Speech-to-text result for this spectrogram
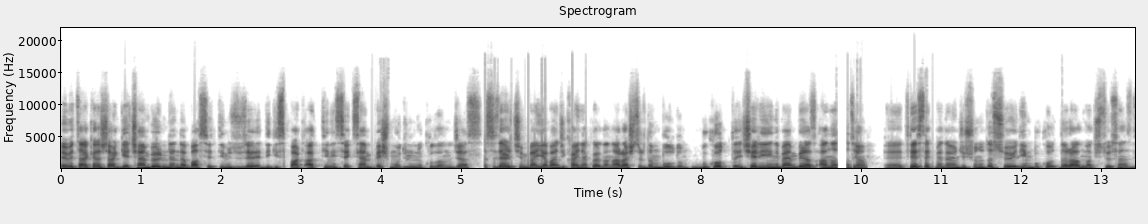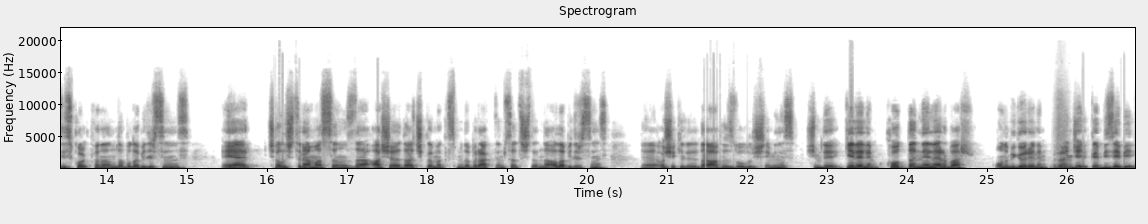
Evet arkadaşlar geçen bölümden de bahsettiğimiz üzere DigiSpark Atti'nin 85 modülünü kullanacağız. Sizler için ben yabancı kaynaklardan araştırdım buldum. Bu kodda içeriğini ben biraz anlatacağım. Ee, test etmeden önce şunu da söyleyeyim. Bu kodları almak istiyorsanız Discord kanalımda bulabilirsiniz. Eğer çalıştıramazsanız da aşağıda açıklama kısmında bıraktığım satıştan da alabilirsiniz. Ee, o şekilde de daha hızlı olur işleminiz. Şimdi gelelim kodda neler var onu bir görelim. Öncelikle bize bir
